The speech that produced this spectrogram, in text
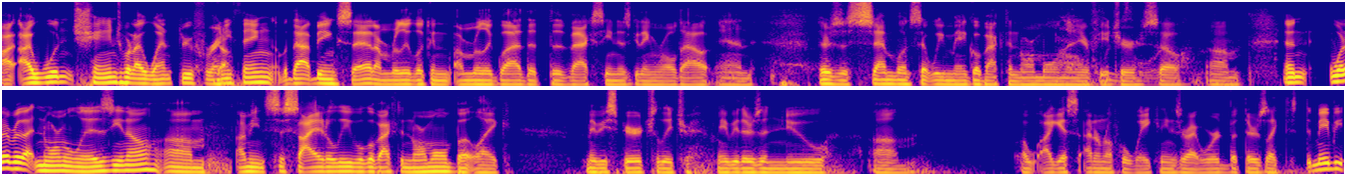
I, I wouldn't change what I went through for Yeah. anything. But that being said, I'm really looking. I'm really glad that the vaccine is getting rolled out, and there's a semblance that we may go back to normal in the Oh, near future. Lord. So, um, and whatever that normal is, you know, um, I mean, societally we'll go back to normal, but like maybe spiritually, tr- maybe there's a new, um, I guess I don't know if awakening is the right word, but there's like maybe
